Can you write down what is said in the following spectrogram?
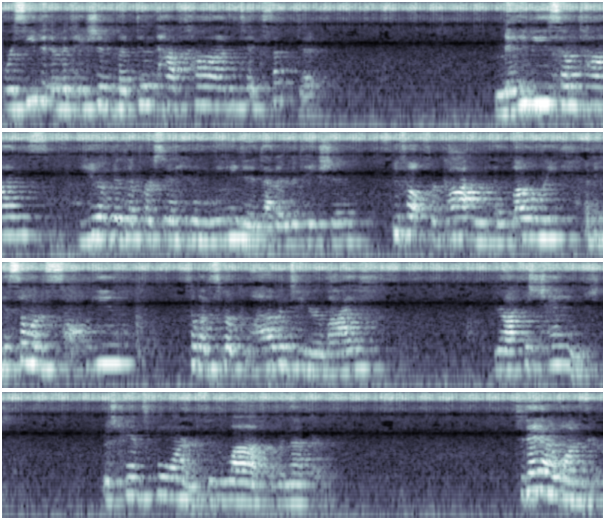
received an invitation but didn't have time to accept it. Maybe sometimes you have been the person who needed that invitation, who felt forgotten and lonely, and because someone saw you, someone spoke love into your life, your life was changed. It was transformed through the love of another. Today I wonder,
